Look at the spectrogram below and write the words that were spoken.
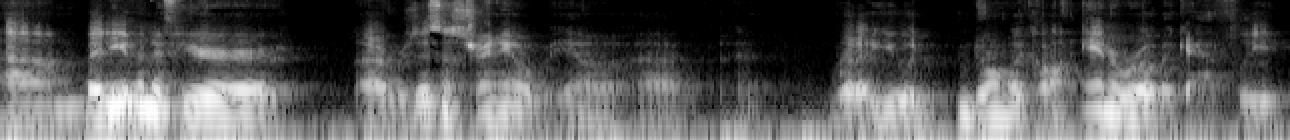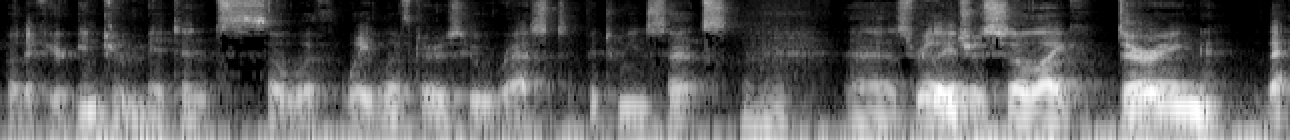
Um, but even if you're uh, resistance training, you know, uh, what you would normally call an anaerobic athlete, but if you're intermittent, so with weightlifters who rest between sets, uh, it's really interesting. So, like during the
